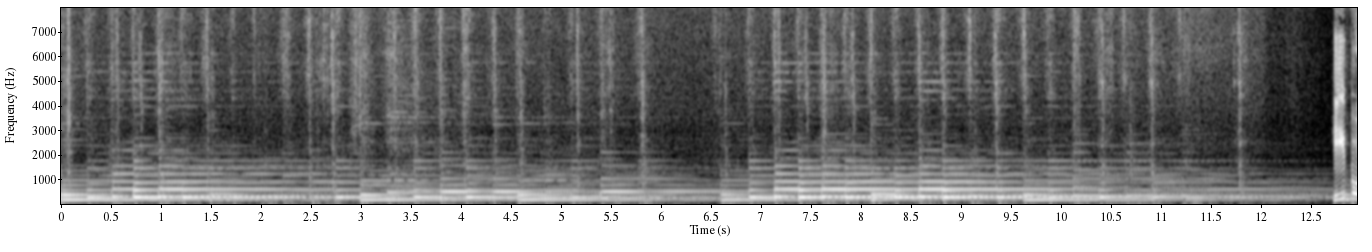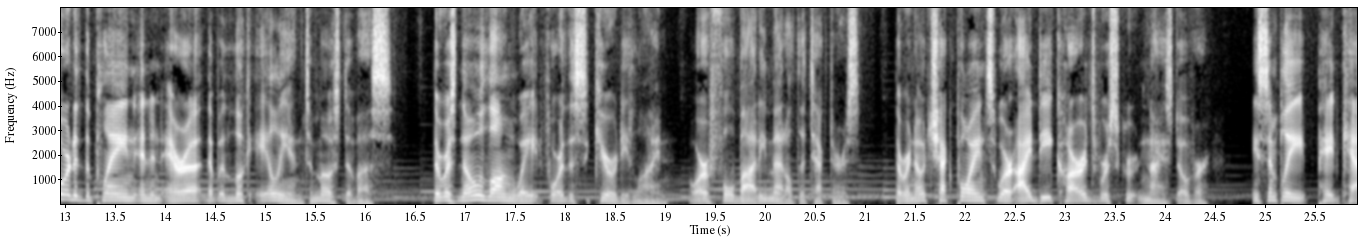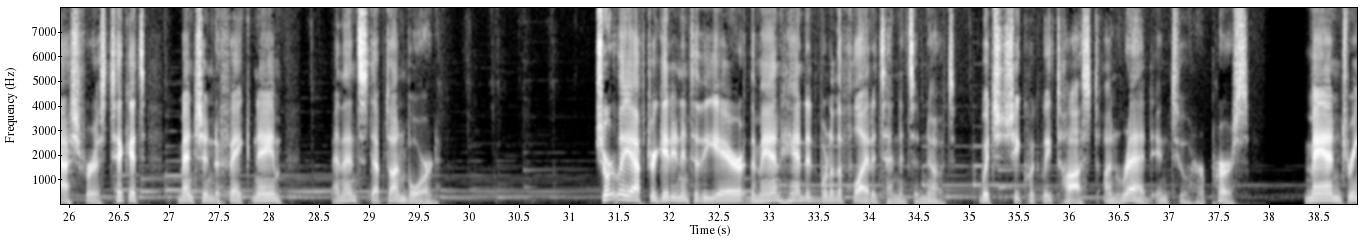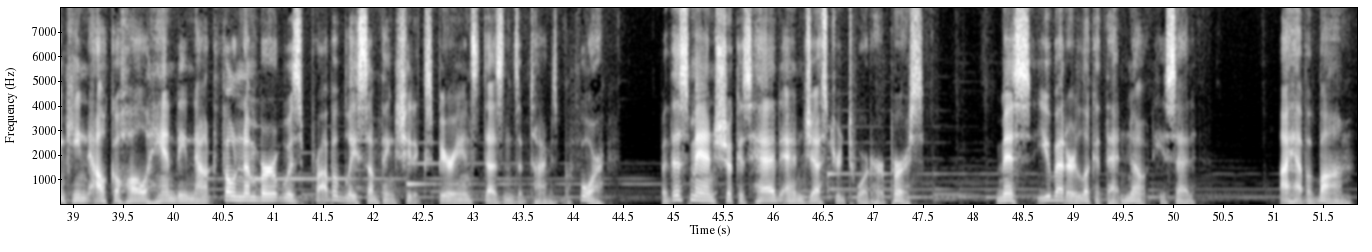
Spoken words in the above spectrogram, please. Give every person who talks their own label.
Speaker 1: He boarded the plane in an era that would look alien to most of us. There was no long wait for the security line or full body metal detectors. There were no checkpoints where ID cards were scrutinized over. He simply paid cash for his ticket, mentioned a fake name, and then stepped on board. Shortly after getting into the air, the man handed one of the flight attendants a note, which she quickly tossed unread into her purse. Man drinking alcohol, handing out phone number was probably something she'd experienced dozens of times before. But this man shook his head and gestured toward her purse. Miss, you better look at that note, he said. I have a bomb.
